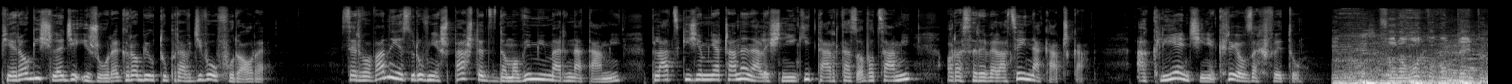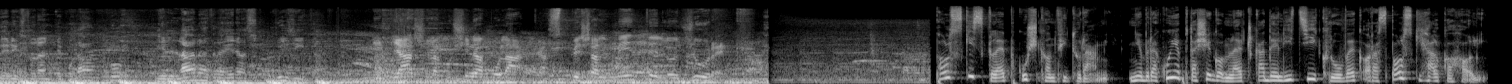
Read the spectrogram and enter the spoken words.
Pierogi, śledzie i żurek robią tu prawdziwą furorę. Serwowany jest również pasztet z domowymi marynatami, placki ziemniaczane, naleśniki, tarta z owocami oraz rewelacyjna kaczka. A klienci nie kryją zachwytu. Sono molto contento del ristorante polacco e l'anatra era squisita. Mi piace la cucina polacca, specialmente lo jurek. Polski sklep kusi konfiturami. Nie brakuje ptasiego mleczka, delicji, krówek oraz polskich alkoholi.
